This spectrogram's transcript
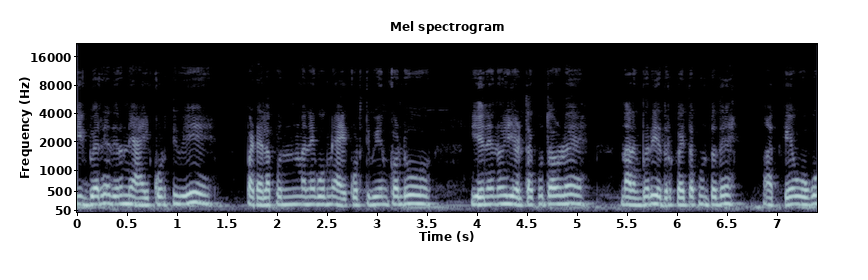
ಈಗ ಬೇರೆ ಅದೇನೋ ನ್ಯಾಯ ಕೊಡ್ತೀವಿ. ಪಟೇಲಪ್ಪನ ಮನೆಗೆ ಹೋಗಿ ನ್ಯಾಯ ಕೊಡ್ತೀವಿ ಅಂದ್ಕೊಂಡು ಏನೇನೋ ಹೇಳ್ತಾ ಕೂತಾವಳೆ. ನನಗೆ ಬೇರೆ ಎದುರು ಕಾಯ್ತಾ ಕುಂತದೆ. ಅದಕ್ಕೆ ಹೋಗು.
